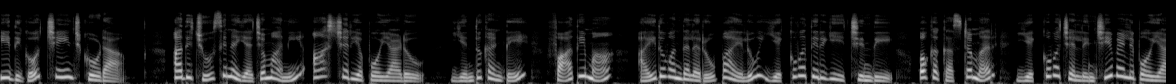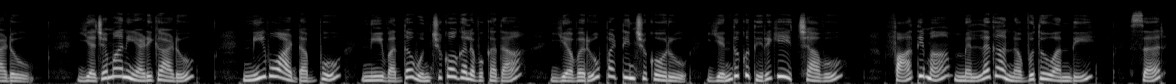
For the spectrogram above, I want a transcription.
ఇదిగో చేంజ్ కూడా. అది చూసిన యజమాని ఆశ్చర్యపోయాడు. ఎందుకంటే ఫాతిమా ఐదు వందల రూపాయలు ఎక్కువ తిరిగి ఇచ్చింది. ఒక కస్టమర్ ఎక్కువ చెల్లించి వెళ్ళిపోయాడు. యజమాని అడిగాడు నీవు ఆ డబ్బు నీవద్ద ఉంచుకోగలవు కదా ఎవరూ పట్టించుకోరు ఎందుకు తిరిగి ఇచ్చావు? ఫాతిమా మెల్లగా నవ్వుతూ అంది సర్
